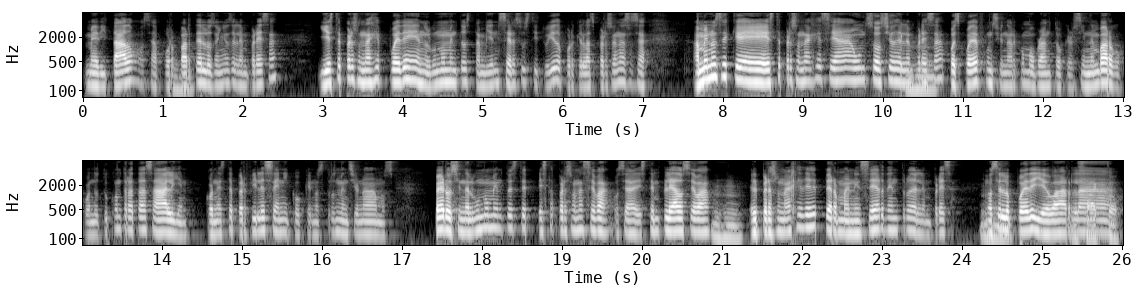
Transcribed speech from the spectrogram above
meditado, o sea, por parte de los dueños de la empresa y este personaje puede en algún momento también ser sustituido porque las personas, o sea, a menos de que este personaje sea un socio de la empresa, pues puede funcionar como brand talker. Sin embargo, cuando tú contratas a alguien con este perfil escénico que nosotros mencionábamos, pero si en algún momento este, esta persona se va, o sea, este empleado se va, el personaje debe permanecer dentro de la empresa. No se lo puede llevar la... Exacto.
